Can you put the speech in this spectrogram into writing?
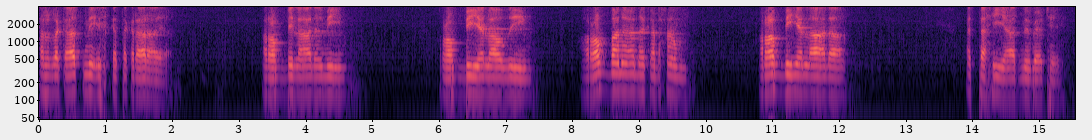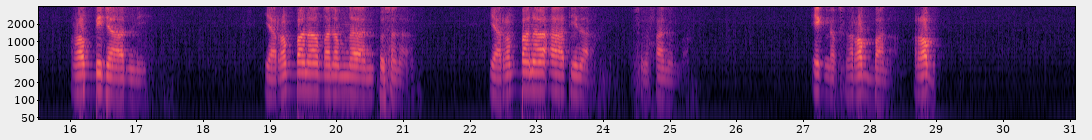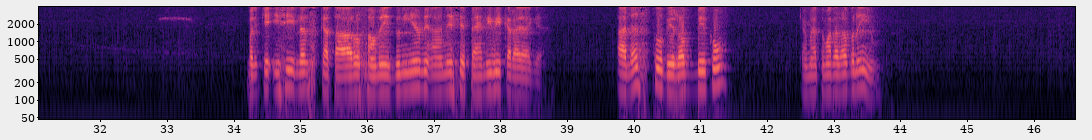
ہر رکعت میں اس کا تکرار آیا۔ رب العالمین ربی العظیم۔ ربنا لك الحمد۔ ربی العلا۔ اتحیات میں بیٹھے۔ رب جعلنی۔ یا ربنا ظلمنا انفسنا۔ یا ربنا آتنا۔ سبحان اللہ۔ ایک لفظ ربنا۔ رب۔ بلکہ اسی لفظ کا تعارف ہمیں دنیا میں آنے سے پہلے بھی کرایا گیا۔ الس تو بے رب کو کیا میں تمہارا رب نہیں ہوں؟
